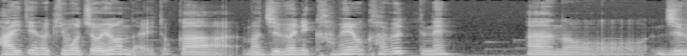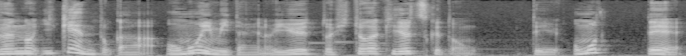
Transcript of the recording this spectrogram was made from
相手の気持ちを読んだりとか、まあ、自分に仮面をかぶってね、あの、自分の意見とか思いみたいのを言うと人が傷つくとって思って、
